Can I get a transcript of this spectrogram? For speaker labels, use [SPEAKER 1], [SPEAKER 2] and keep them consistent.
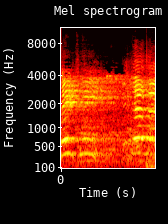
[SPEAKER 1] Same.
[SPEAKER 2] Get down there,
